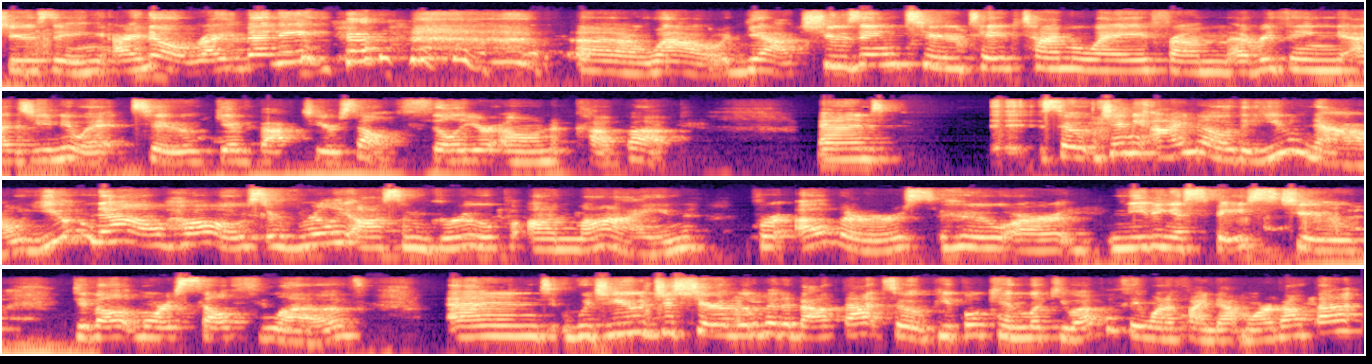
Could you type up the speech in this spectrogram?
choosing. I know, right, Bennie? uh, wow. Yeah. Choosing to take time away from everything as you knew it to give back to yourself, fill your own cup up. And uh, so, Jaime, I know that you now, you now host a really awesome group online for others who are needing a space to develop more self love. And would you just share a little bit about that so people can look you up if they want to find out more about that?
